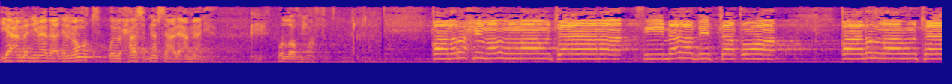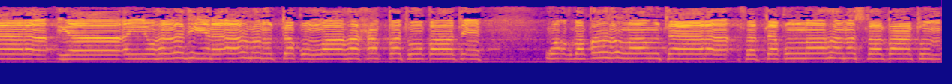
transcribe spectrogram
يعمل لما بعد الموت ويحاسب نفسه على أعمالها. والله موفق. قال رحمه الله تعالى في باب التقوى. قال الله تعالى يا أيها الذين آمنوا اتقوا الله حق تقاته. وقال الله تعالى فاتقوا الله ما استطعتم.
